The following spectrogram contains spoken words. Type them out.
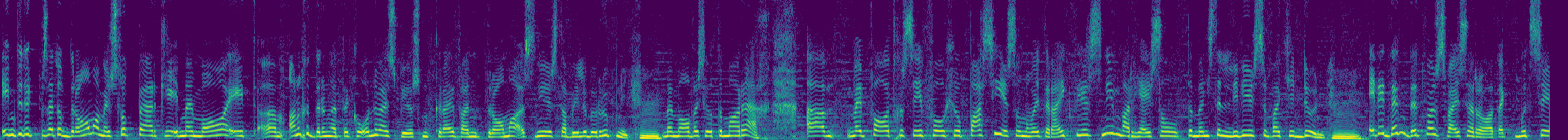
En toe ek besluit op drama my slokperdjie en my ma het ehm um, aangedring dat ek 'n onderwysbeurs moet kry want drama is nie 'n stabiele beroep nie. Hmm. My ma was heeltemal reg. Ehm um, my pa het gesê volg jou passie, jy sal nooit ryk wees nie, maar jy sal ten minste lief wees vir wat jy doen. Hmm. En ek dink dit was wyse raad. Ek moet sê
